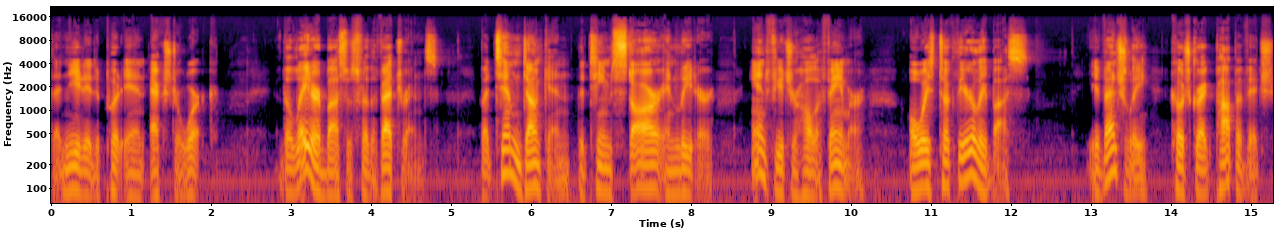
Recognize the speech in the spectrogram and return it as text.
that needed to put in extra work. The later bus was for the veterans. But Tim Duncan, the team's star and leader, and future Hall of Famer, always took the early bus. Eventually, Coach Gregg Popovich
